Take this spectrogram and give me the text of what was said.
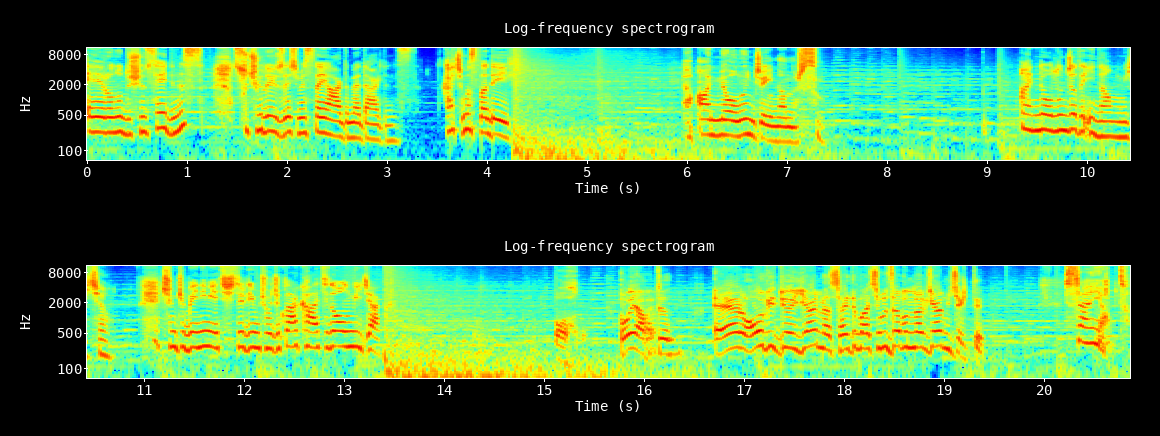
Eğer onu düşünseydiniz suçuyla yüzleşmesine yardım ederdiniz. Kaçmasına değil. Anne olunca inanırsın. Anne olunca da inanmayacağım. Çünkü benim yetiştirdiğim çocuklar katil olmayacak. Oh, o yaptı. Eğer o videoyu yaymasaydı başımıza bunlar gelmeyecekti. Sen yaptın.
